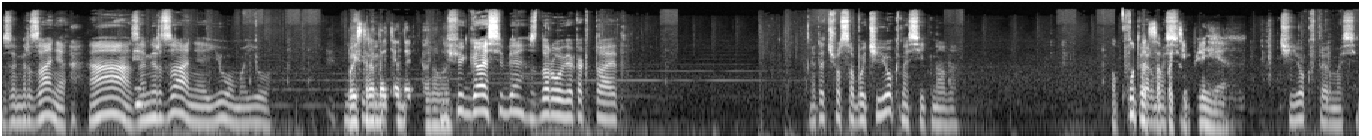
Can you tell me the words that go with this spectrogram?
Замерзание? А, замерзание, ё-моё. Быстро Нифига- до тебя допёрло. Нифига себе, здоровье как тает. Это что, с собой чаек носить надо? Кутаться термосе. потеплее. Чаек в термосе.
